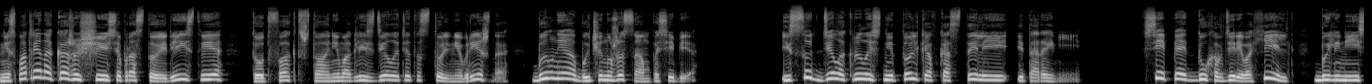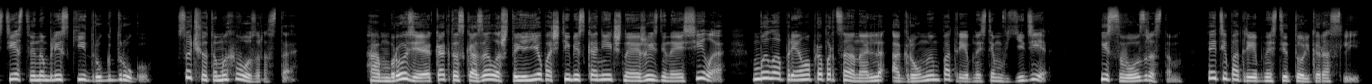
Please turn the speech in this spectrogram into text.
Несмотря на кажущееся простое действие, тот факт, что они могли сделать это столь небрежно, был необычен уже сам по себе. И суть дела крылась не только в Кастелии и Тарении. Все пять духов дерева Хейльд были неестественно близки друг к другу, с учетом их возраста. Амброзия как-то сказала, что ее почти бесконечная жизненная сила была прямо пропорциональна огромным потребностям в еде, и с возрастом эти потребности только росли.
